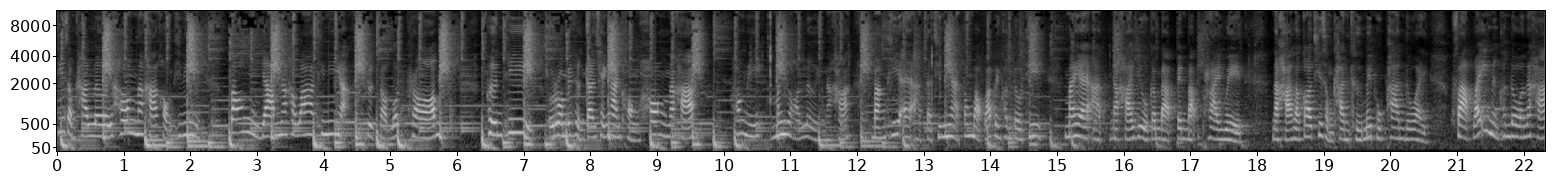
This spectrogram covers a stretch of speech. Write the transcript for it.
ที่สำคัญเลยห้องนะคะของที่นี่ต้องย้ำนะคะว่าที่นี่อะจุดจอดรถพร้อม พื้นที่รวมไปถึงการใช้งานของห้องนะคะ ห้องนี้ไม่ร้อนเลยนะคะ บางที่แออัดแต่ที่นี่ต้องบอกว่าเป็นคอนโดที่ไม่แออัดนะคะ อยู่กันแบบเป็นแบบ private นะคะ แล้วก็ที่สำคัญคือไม่พลุกพ่านด้วย ฝากไว้อีกหนึ่งคอนโดนะคะ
